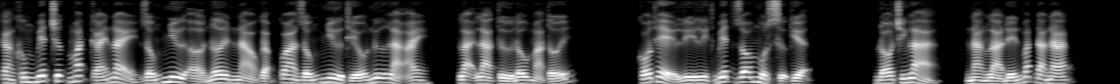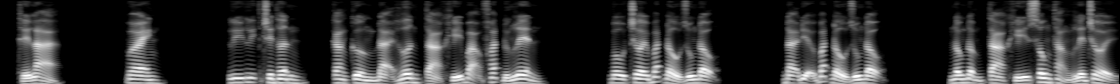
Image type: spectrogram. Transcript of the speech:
càng không biết trước mắt cái này giống như ở nơi nào gặp qua giống như thiếu nữ là ai, lại là từ đâu mà tới. Có thể Lilith biết rõ một sự kiện. Đó chính là, nàng là đến bắt đa nát. Thế là, với anh, Lilith trên thân, càng cường đại hơn tả khí bạo phát đứng lên. Bầu trời bắt đầu rung động. Đại địa bắt đầu rung động. Nông đậm tà khí xông thẳng lên trời,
